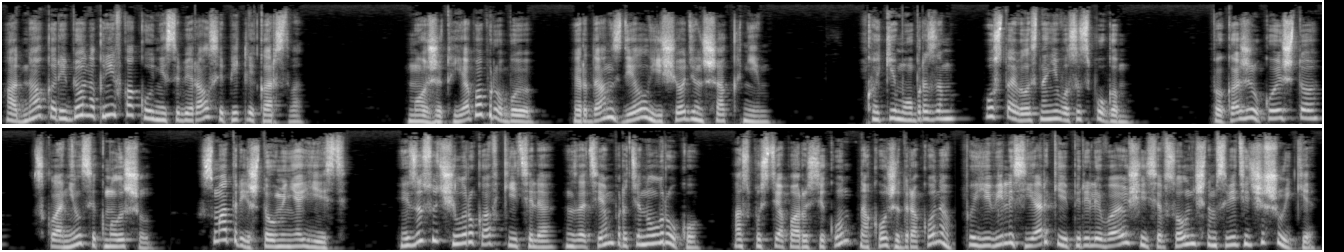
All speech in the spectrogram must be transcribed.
Однако ребенок ни в какую не собирался пить лекарства. «Может, я попробую?» Эрдан сделал еще один шаг к ним. «Каким образом?» – уставилась на него с испугом. «Покажу кое-что», – склонился к малышу. Смотри, что у меня есть». и засучил рукав кителя, затем протянул руку. А спустя пару секунд на коже дракона появились яркие, переливающиеся в солнечном свете чешуйки.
